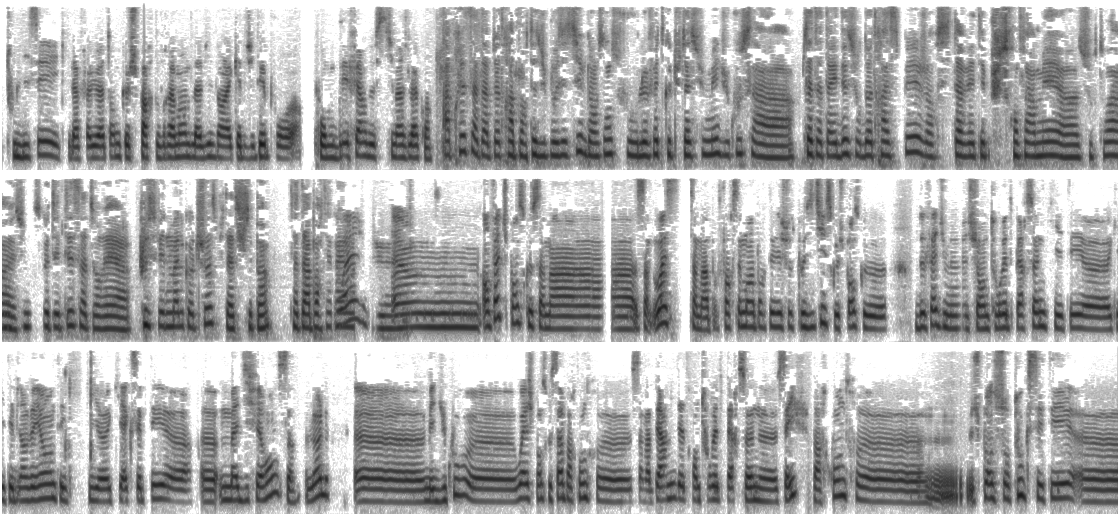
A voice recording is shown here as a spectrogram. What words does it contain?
tout le lycée et qu'il a fallu attendre que je parte vraiment de la ville dans laquelle j'étais pour pour me défaire de cette image là quoi après ça t'a peut-être apporté du positif dans le sens où le fait que tu t'assumais du coup ça peut-être t'a aidé sur d'autres aspects, genre si t'avais été plus renfermé euh, sur toi et sur ce que t'étais, ça t'aurait euh, plus fait de mal qu'autre chose, peut-être, je sais pas. Ça t'a apporté quand même euh, En fait, je pense que ça m'a, ça, ouais, ça m'a forcément apporté des choses positives, parce que je pense que de fait, je me suis entourée de personnes qui étaient, qui étaient bienveillantes et qui, qui acceptaient ma différence, lol. Euh, mais du coup, euh, ouais, je pense que ça, par contre, euh, ça m'a permis d'être entourée de personnes safe. Par contre, je pense surtout que c'était,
